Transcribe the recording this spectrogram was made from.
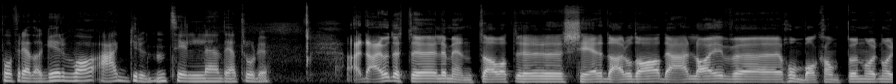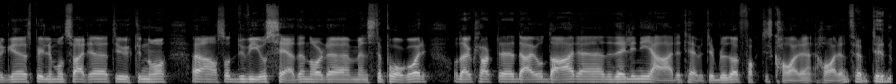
på fredager. Hva er grunnen til det, tror du? Nei, Det er jo dette elementet av at det skjer der og da. Det er live. Eh, håndballkampen når Norge spiller mot Sverige til uken nå. Eh, altså, Du vil jo se det, det, mens det pågår. Og Det er jo klart, eh, det er jo der det lineære TV-tilbudet faktisk har, har, en fremtid.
